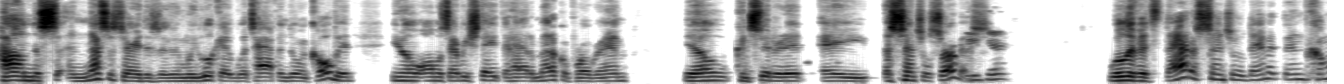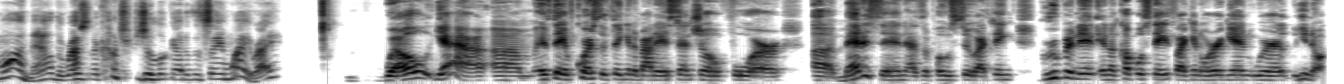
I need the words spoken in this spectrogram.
how necessary this is. And we look at what's happened during COVID, you know, almost every state that had a medical program, you know, considered it a essential service. Mm-hmm. Well, if it's that essential, damn it, then come on now. The rest of the country should look at it the same way, right? Well, yeah. Um, if they, of course, are thinking about it essential for uh, medicine, as opposed to, I think, grouping it in a couple states, like in Oregon, where you know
